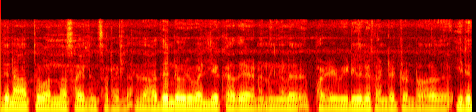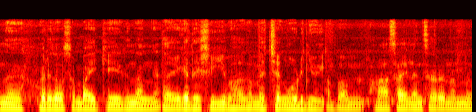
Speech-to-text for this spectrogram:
ഇതിനകത്ത് വന്ന സൈലൻസർ അല്ല. ഇത് അതിന്റെ ഒരു വലിയ കഥയാണ്. നിങ്ങൾ പഴയ വീഡിയോയിൽ കണ്ടിട്ടുണ്ടോ? അത് ഇരുന്ന് ഒരു ദിവസം ബൈക്ക് ഇരുന്ന് അങ്ങ് ഏകദേശം ഈ ഭാഗം വെച്ചങ്ങ് ഒടിഞ്ഞു പോയി അപ്പം ആ സൈലൻസർ നമ്മൾ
